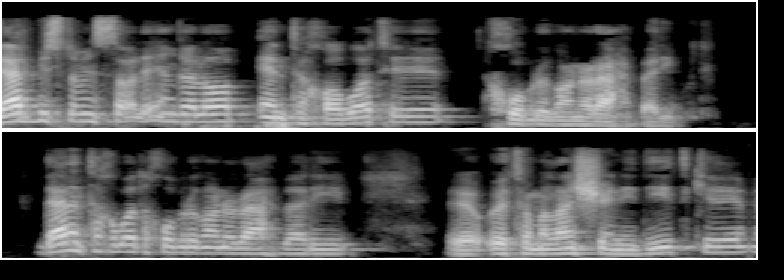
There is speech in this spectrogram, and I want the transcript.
در 20 سال انقلاب انتخابات خبرگان رهبری بود. در انتخابات خبرگان رهبری احتمالا شنیدید که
